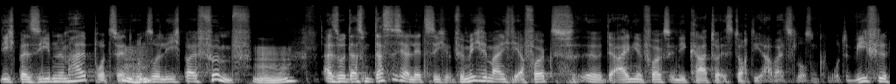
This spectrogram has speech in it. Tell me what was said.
liegt bei siebeneinhalb Prozent, mhm. unsere liegt bei fünf. Mhm. Also das, das ist ja letztlich für mich meine ich, die Erfolgs, äh, der eigentliche Erfolgsindikator ist doch die Arbeitslosenquote. Wie viel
